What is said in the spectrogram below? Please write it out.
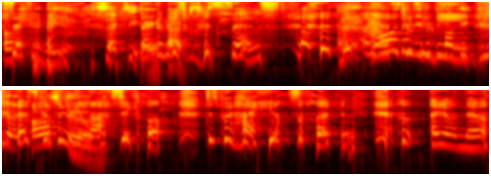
Sexy bee. Sexy That, that makes more sense. oh, yeah, How would you even bee. fucking do that That's completely costume? logical. Just put high heels on and I don't know.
